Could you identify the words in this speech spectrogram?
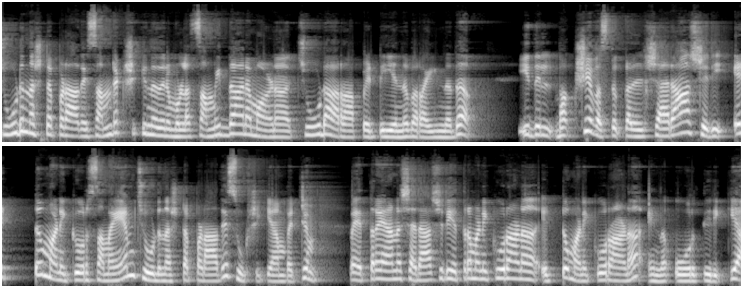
ചൂട് നഷ്ടപ്പെടാതെ സംരക്ഷിക്കുന്നതിനുമുള്ള സംവിധാനമാണ് ചൂടാറാപ്പെട്ടി എന്ന് പറയുന്നത്. ഇതിൽ ഭക്ഷ്യവസ്തുക്കൾ ശരാശരി എട്ട് മണിക്കൂർ സമയം ചൂട് നഷ്ടപ്പെടാതെ സൂക്ഷിക്കാൻ പറ്റും. അപ്പൊ എത്രയാണ്? ശരാശരി എത്ര മണിക്കൂറാണ്? എട്ട് മണിക്കൂറാണ് എന്ന് ഓർത്തിരിക്കുക.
